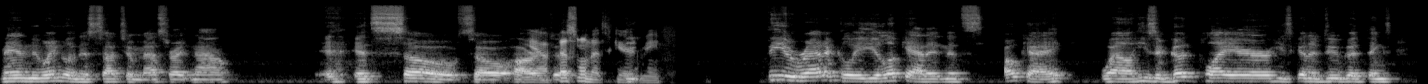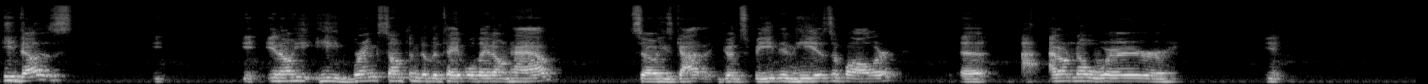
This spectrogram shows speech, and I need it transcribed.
man, New England is such a mess right now. It, it's so so hard. Yeah, to, that's one that scared me. Theoretically, you look at it and it's okay. Well, he's a good player. He's going to do good things. He does. You know, he he brings something to the table they don't have. So he's got good speed and he is a baller. Uh, I, I don't know where you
